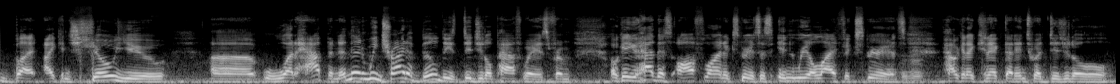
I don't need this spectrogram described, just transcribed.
but I can show you uh, what happened. And then we try to build these digital pathways from, okay, you had this offline experience, this in real life experience. How can I connect that into a digital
